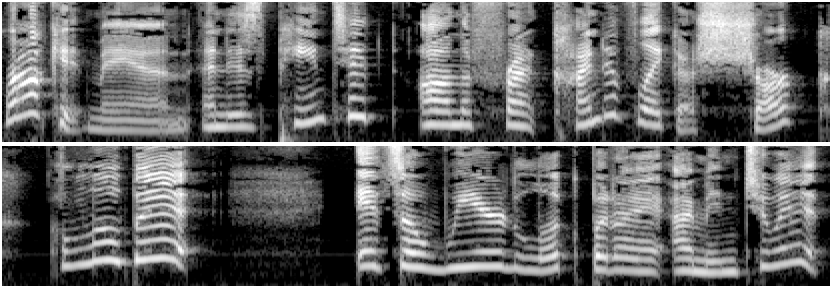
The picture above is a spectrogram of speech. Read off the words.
Rocket Man and is painted on the front kind of like a shark a little bit. It's a weird look, but I, I'm into it.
